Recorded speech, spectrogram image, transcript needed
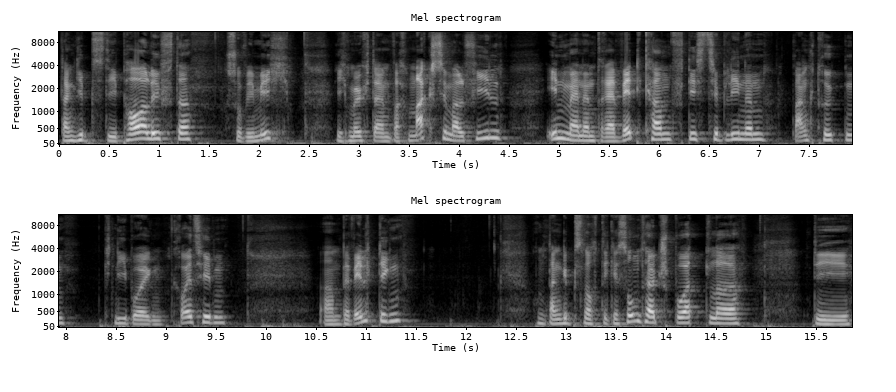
Dann gibt es die Powerlifter, so wie mich. Ich möchte einfach maximal viel in meinen drei Wettkampfdisziplinen, Bankdrücken, Kniebeugen, Kreuzheben, ähm, bewältigen. Und dann gibt es noch die Gesundheitssportler, die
